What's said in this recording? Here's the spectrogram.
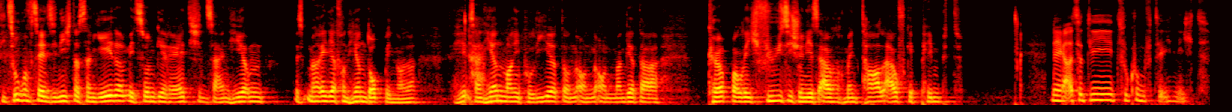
Die, die, Zukunft sehen Sie nicht, dass dann jeder mit so einem Gerätchen sein Hirn, man redet ja von Hirndoping, oder? Sein Hirn manipuliert und, und, und man wird da körperlich, physisch und jetzt auch noch mental aufgepimpt. Nee, also die Zukunft sehe ich nicht.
